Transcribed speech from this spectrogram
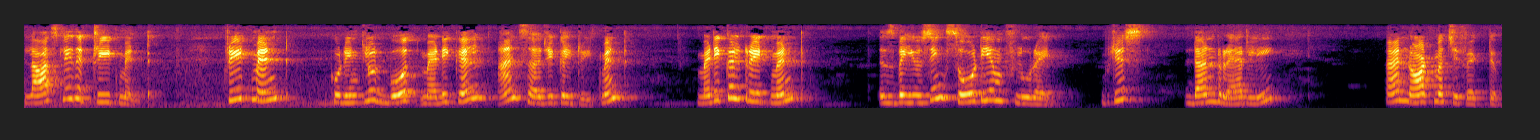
Lastly, the treatment. Treatment could include both medical and surgical treatment. Medical treatment is by using sodium fluoride, which is done rarely and not much effective.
